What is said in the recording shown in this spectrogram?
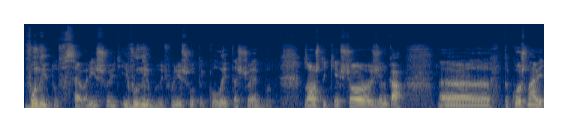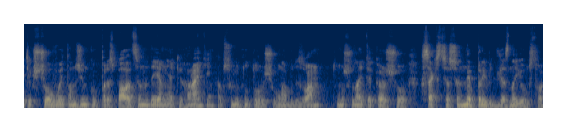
вони тут все вирішують, і вони будуть вирішувати, коли та що як буде. Знову ж таки, якщо жінка. Е, також, навіть якщо ви там з жінкою переспали, це не дає ніяких гарантій, абсолютно того, що вона буде з вами. Тому що, знаєте, я кажу, що секс це ще не привід для знайомства.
